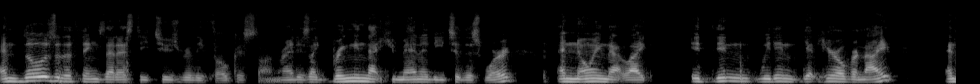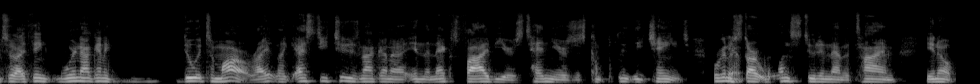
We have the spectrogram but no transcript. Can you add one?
And those are the things that sd2 is really focused on right? Is like bringing that humanity to this work and knowing that like it didn't we didn't get here overnight. And so i think we're not going to do it tomorrow, right? Like SD2 is not going to, in the next five years, 10 years, just completely change. We're going to yeah. start one student at a time, you know,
